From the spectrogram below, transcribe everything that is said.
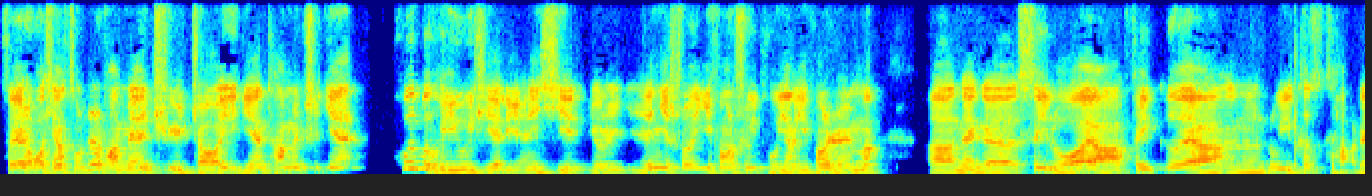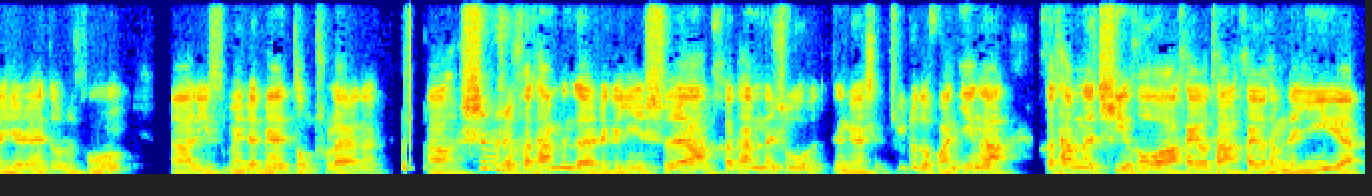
所以说我想从这方面去找一点他们之间会不会有一些联系，就是人家说一方水土养一方人嘛，啊，那个 C 罗呀、飞哥呀、路易科斯塔这些人都是从啊里斯本这边走出来的啊，是不是和他们的这个饮食啊，和他们的住那个居住的环境啊，和他们的气候啊，还有他还有他们的音乐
